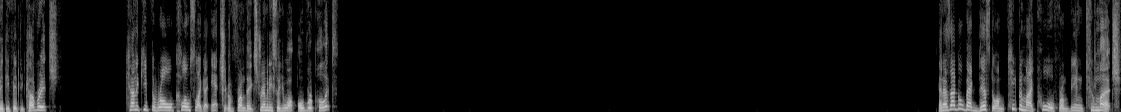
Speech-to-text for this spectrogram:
50-50 coverage. Kind of keep the roll close like an inch from the extremity so you won't over pull it. And as I go back distal, I'm keeping my pull from being too much.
